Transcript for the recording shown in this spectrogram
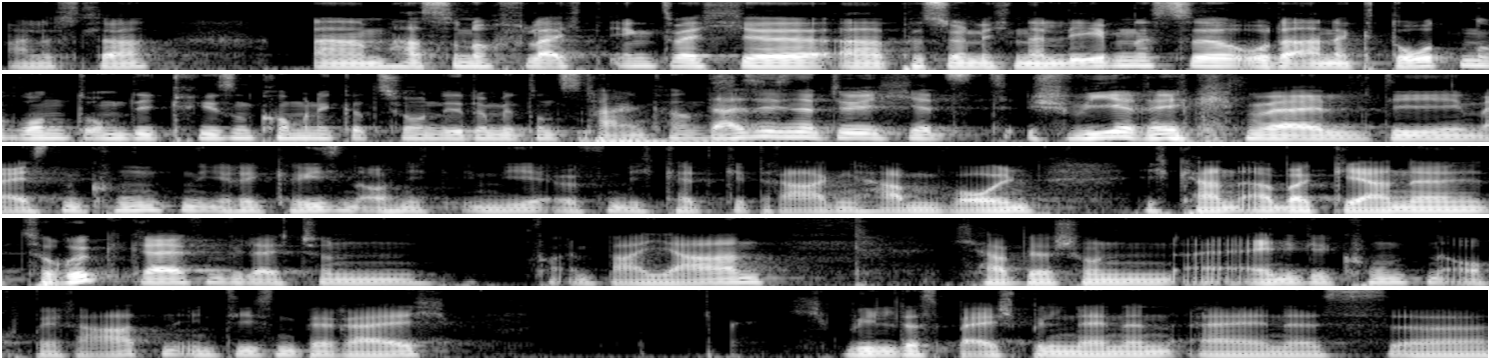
Alles klar. Ähm, hast du noch vielleicht irgendwelche äh, persönlichen Erlebnisse oder Anekdoten rund um die Krisenkommunikation, die du mit uns teilen kannst? Das ist natürlich jetzt schwierig, weil die meisten Kunden ihre Krisen auch nicht in die Öffentlichkeit getragen haben wollen. Ich kann aber gerne zurückgreifen, vielleicht schon vor ein paar Jahren. Ich habe ja schon einige Kunden auch beraten in diesem Bereich. Ich will das Beispiel nennen eines äh,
